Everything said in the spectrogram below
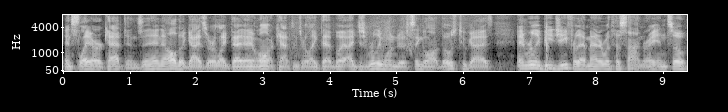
and Slay are captains, and, and all the guys are like that. and all our captains are like that. But I just really wanted to single out those two guys, and really BG for that matter with Haason, right? And so,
